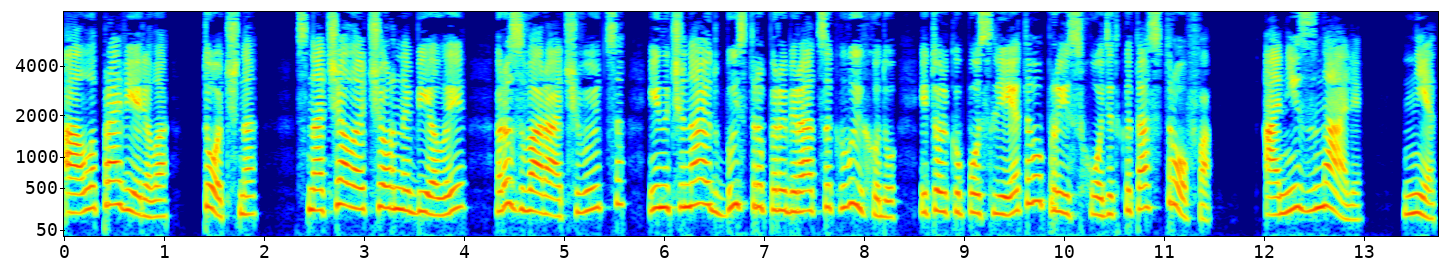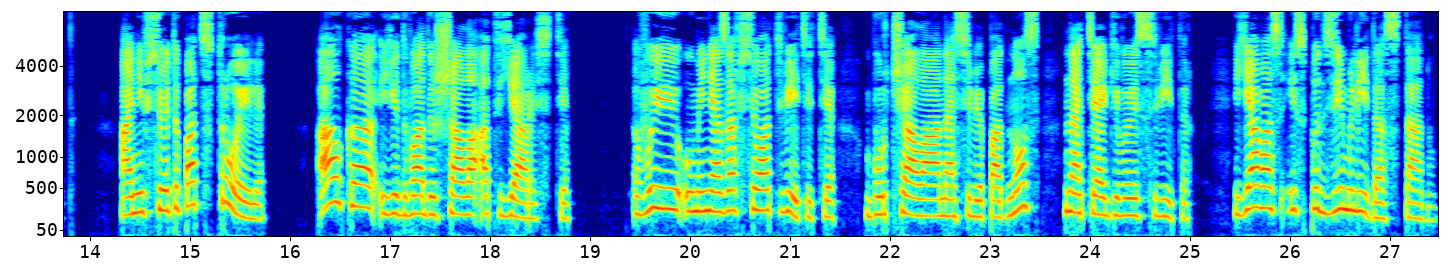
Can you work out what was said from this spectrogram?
Алла проверила, точно. Сначала черно-белые разворачиваются и начинают быстро пробираться к выходу, и только после этого происходит катастрофа. Они знали. Нет, они все это подстроили. Алка едва дышала от ярости. «Вы у меня за все ответите», — бурчала она себе под нос, натягивая свитер. «Я вас из-под земли достану».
